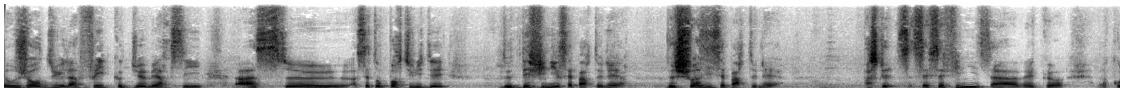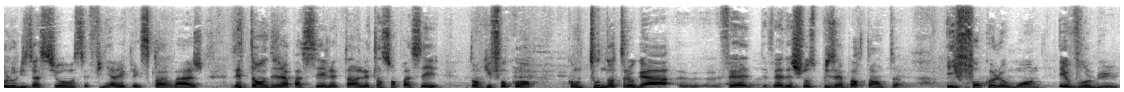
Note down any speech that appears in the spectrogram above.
Et aujourd'hui, l'Afrique, Dieu merci, a, ce, a cette opportunité de définir ses partenaires, de choisir ses partenaires. Parce que c'est fini ça avec euh, la colonisation, c'est fini avec l'esclavage. Les temps ont déjà passé, les temps, les temps sont passés. Donc il faut qu'on qu tourne notre regard euh, vers, des choses plus importantes. Il faut que le monde évolue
